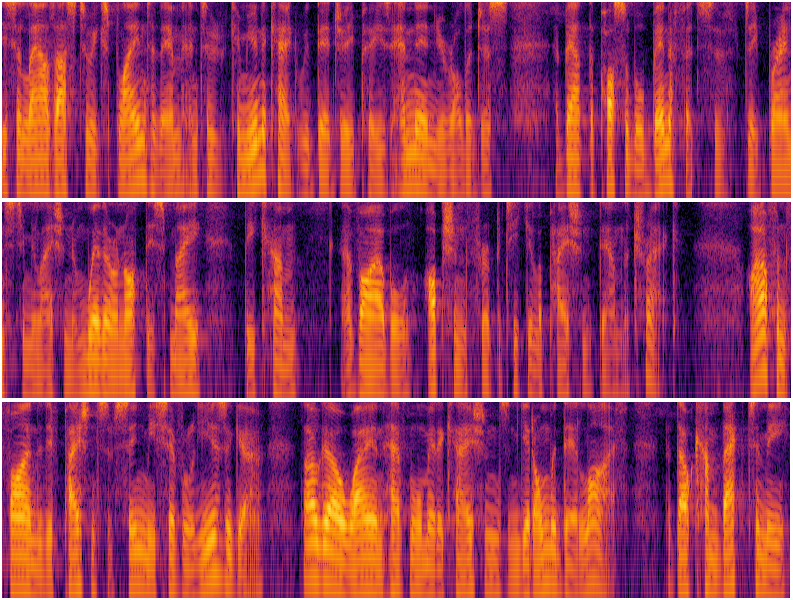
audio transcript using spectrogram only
This allows us to explain to them and to communicate with their GPs and their neurologists about the possible benefits of deep brain stimulation and whether or not this may become a viable option for a particular patient down the track. I often find that if patients have seen me several years ago, they'll go away and have more medications and get on with their life, but they'll come back to me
